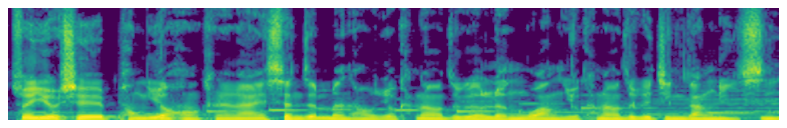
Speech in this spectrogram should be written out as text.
所以有些朋友哈，可能来圣真门哈，有看到这个人王，有看到这个金刚力士。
